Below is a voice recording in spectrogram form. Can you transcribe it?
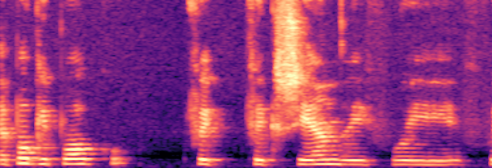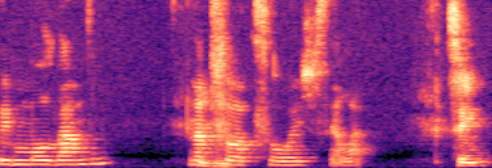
a pouco e pouco fui, fui crescendo e fui, fui moldando na uhum. pessoa que sou hoje, sei lá. Sim,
